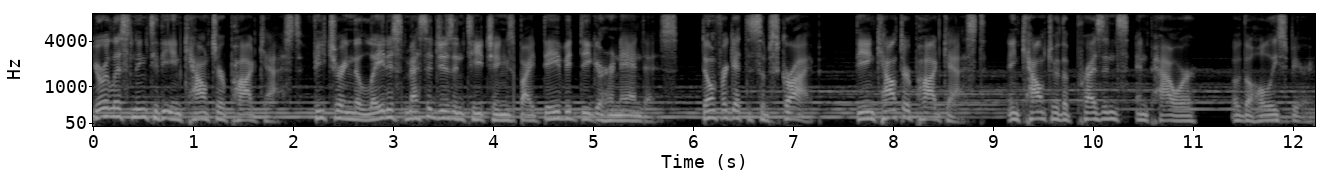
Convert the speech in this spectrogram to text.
You're listening to the Encounter podcast, featuring the latest messages and teachings by David Diga Hernandez. Don't forget to subscribe. The Encounter podcast, encounter the presence and power of the Holy Spirit.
